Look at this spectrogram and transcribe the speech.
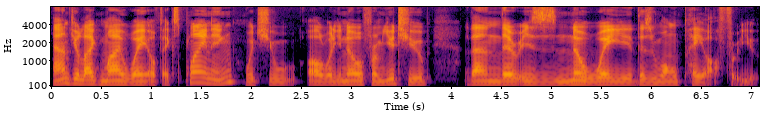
and you like my way of explaining, which you already know from YouTube, then there is no way this won't pay off for you.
